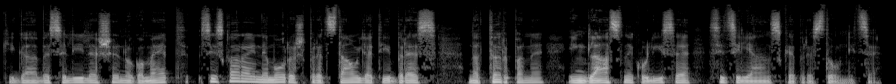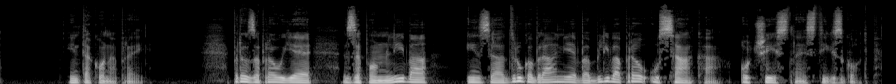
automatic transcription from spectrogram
ki ga veseli le še nogomet, si skoraj ne moreš predstavljati brez natrpane in glasne kulise sicilijanske prestolnice. In tako naprej. Pravzaprav je zapomljiva in za drugo branje vabljiva prav vsaka od šestnajstih zgodb.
